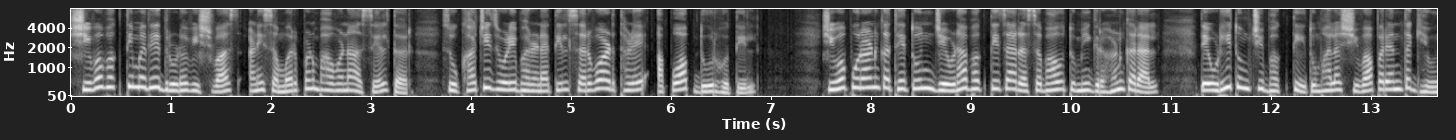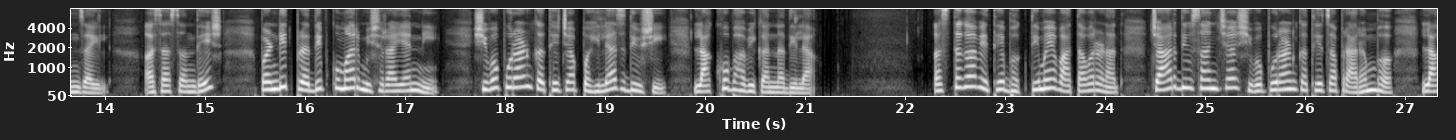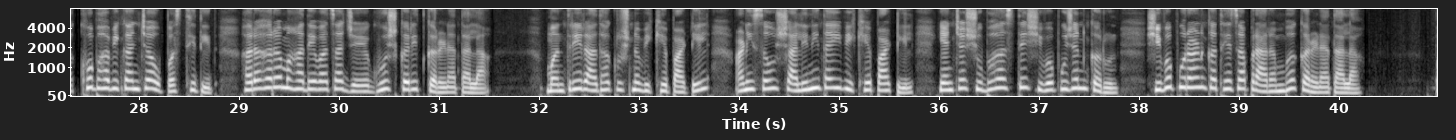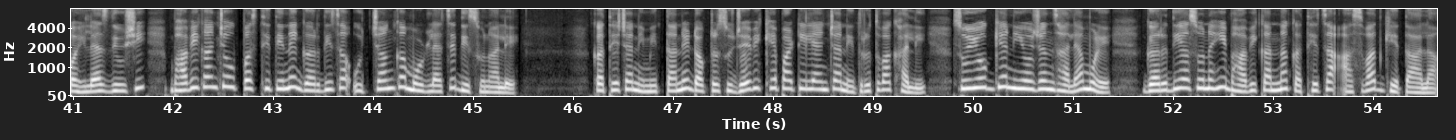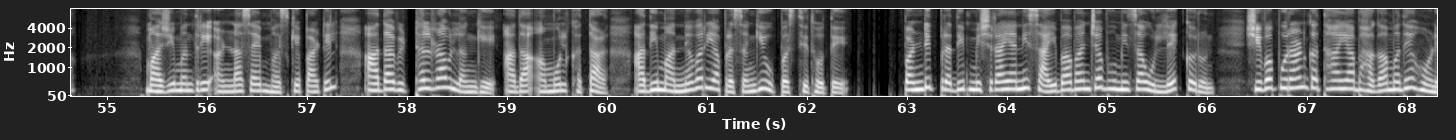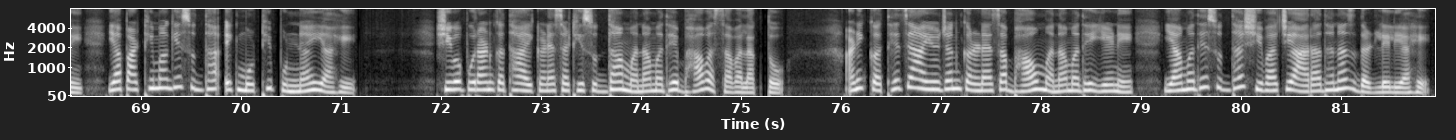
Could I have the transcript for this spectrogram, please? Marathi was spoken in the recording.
शिवभक्तीमध्ये दृढ विश्वास आणि समर्पण भावना असेल तर सुखाची जोळी भरण्यातील सर्व अडथळे आपोआप दूर होतील. शिवपुराण कथेतून जेवढा भक्तीचा रसभाव तुम्ही ग्रहण कराल तेवढी तुमची भक्ती तुम्हाला शिवापर्यंत घेऊन जाईल असा संदेश पंडित प्रदीपकुमार मिश्रा यांनी शिवपुराण कथेच्या पहिल्याच दिवशी लाखो भाविकांना दिला. अस्तगाव येथे भक्तिमय वातावरणात चार दिवसांच्या शिवपुराण कथेचा प्रारंभ लाखो भाविकांच्या उपस्थितीत हरहर महादेवाचा जयघोष करीत करण्यात आला. मंत्री राधाकृष्ण विखे पाटील आणि सौ शालिनीताई विखे पाटील यांच्या शुभ हस्ते शिवपूजन करून शिवपुराण कथेचा प्रारंभ करण्यात आला. पहिल्याच दिवशी भाविकांच्या उपस्थितीने गर्दीचा उच्चांक मोडल्याचे दिसून आले. कथेच्या निमित्ताने डॉक्टर सुजय विखे पाटील यांच्या नेतृत्वाखाली सुयोग्य नियोजन झाल्यामुळे गर्दी असूनही भाविकांना कथेचा आस्वाद घेता आला. माजी मंत्री अण्णासाहेब म्हस्के पाटील आदा विठ्ठलराव लंघे आदा अमोल खताळ आदी मान्यवर या प्रसंगी उपस्थित होते. पंडित प्रदीप मिश्रा यांनी साईबाबांच्या भूमीचा उल्लेख करून शिवपुराण कथा या भागामध्ये होणे या पाठीमागे सुद्धा एक मोठी पुण्याई आहे. शिवपुराण कथा ऐकण्यासाठी सुद्धा मनामध्ये भाव असावा लागतो. आणि कथेचे आयोजन करण्याचा भाव मनामध्ये येणे यामध्ये सुद्धा शिवाची आराधनाच दडलेली आहे.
